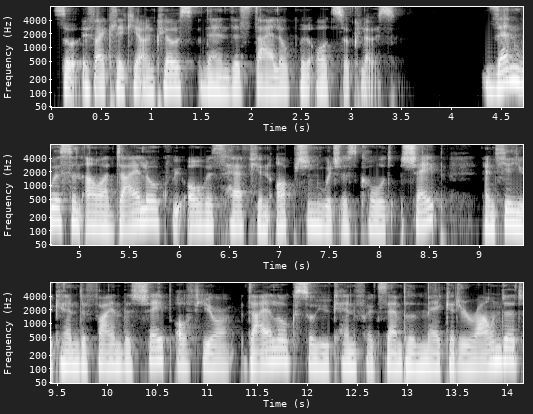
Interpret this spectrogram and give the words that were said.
So if I click here on close, then this dialog will also close. Then within our dialog, we always have here an option which is called shape. And here you can define the shape of your dialog. So you can, for example, make it rounded.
